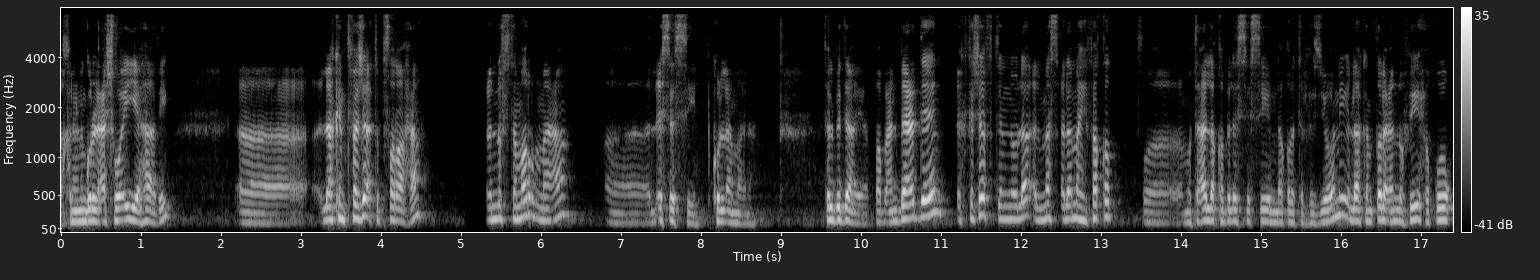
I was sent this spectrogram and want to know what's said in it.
خلينا نقول العشوائية هذه. لكن تفاجأت بصراحة إنه استمر مع ال SSC بكل أمانة. في البداية طبعا بعدين اكتشفت إنه لا المسألة ما هي فقط متعلقة بال SS النقل التلفزيوني لكن طلع إنه في حقوق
